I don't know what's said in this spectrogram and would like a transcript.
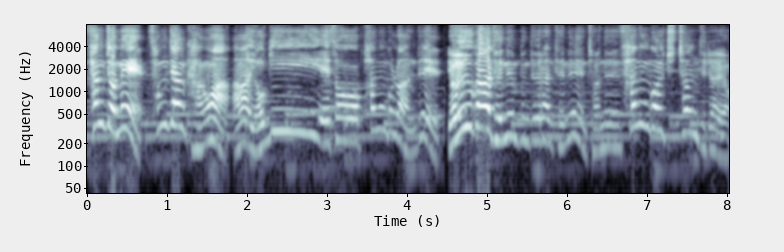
상점에 성장 강화 아마 여기에서 파는 걸로 아는데 여유가 되는 분들한테는 저는 사는 걸 추천드려요.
